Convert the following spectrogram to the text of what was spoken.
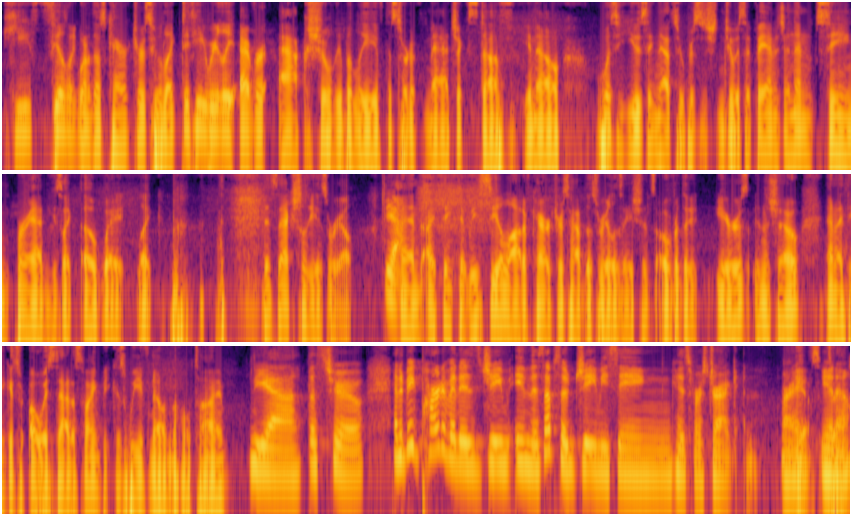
he feels like one of those characters who, like, did he really ever actually believe the sort of magic stuff, you know? Was he using that superstition to his advantage? And then seeing Bran, he's like, oh, wait, like, this actually is real. Yeah. And I think that we see a lot of characters have those realizations over the years in the show. And I think it's always satisfying because we've known the whole time. Yeah, that's true. And a big part of it is Jaime in this episode, Jaime seeing his first dragon. Right. Yes, You know.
